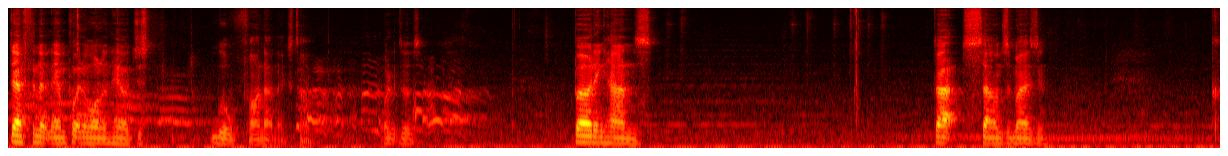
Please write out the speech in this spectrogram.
Definitely, I'm putting him on in heal. Just, we'll find out next time what it does. Burning hands. That sounds amazing. C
